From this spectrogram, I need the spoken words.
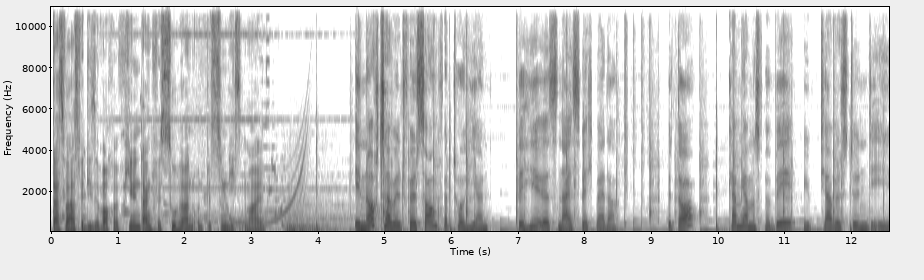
Das war's für diese Woche. Vielen Dank fürs Zuhören und bis zum nächsten Mal. In noch tjabelt für Song für Tohian. Der hier ist nice weg weiter. Für da kam jamus vorbei üb tjabelstün.de.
